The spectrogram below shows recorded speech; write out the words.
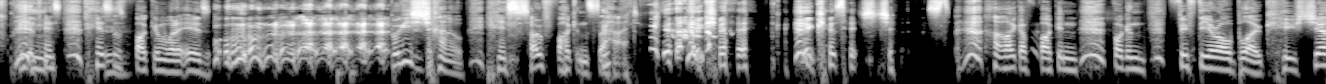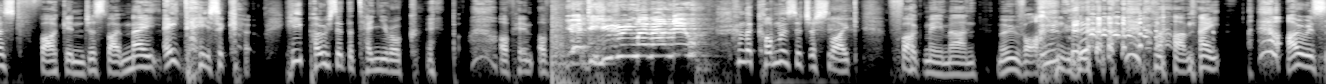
this, this is fucking what it is. Boogie's channel is so fucking sad because it's just like a fucking fucking 50 year old bloke who's just fucking just like mate eight days ago he posted the 10 year old clip of him of Yeah, did you drink my Mountain Dew? and the comments are just like fuck me man move on mate I was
